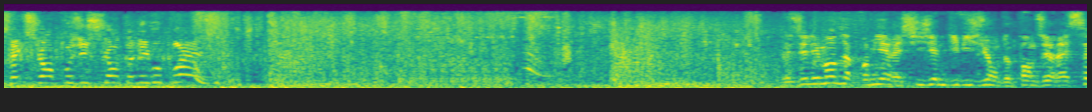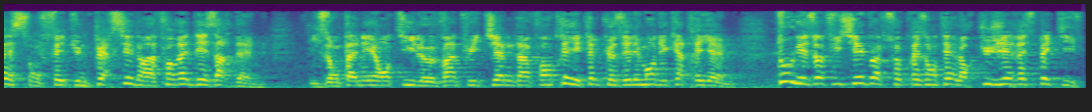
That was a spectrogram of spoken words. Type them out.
Section en position, tenez-vous prêts Les éléments de la première et sixième division de Panzer SS ont fait une percée dans la forêt des Ardennes. Ils ont anéanti le 28e d'infanterie et quelques éléments du 4e. Tous les officiers doivent se présenter à leur QG respectif.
